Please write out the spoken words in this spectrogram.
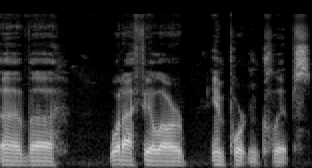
of uh, what I feel are important clips.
